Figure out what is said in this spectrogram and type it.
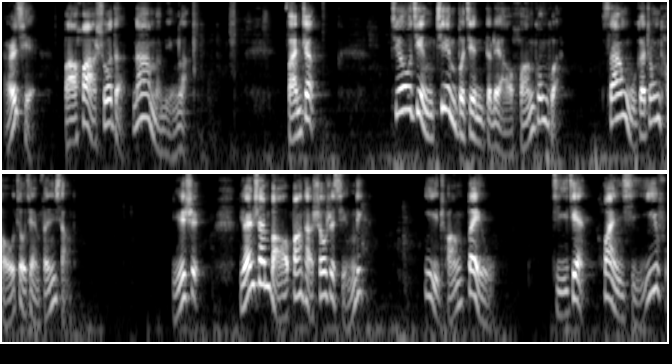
而且把话说的那么明朗。反正究竟进不进得了黄公馆，三五个钟头就见分晓了。于是袁山宝帮他收拾行李，一床被褥，几件换洗衣服，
